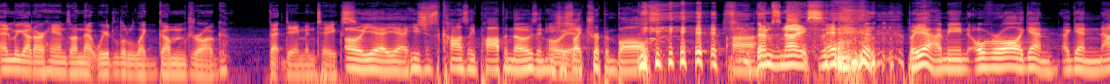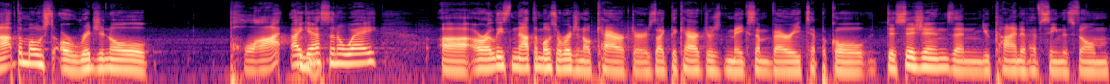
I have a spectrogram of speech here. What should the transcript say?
And we got our hands on that weird little like gum drug that Damon takes. Oh yeah, yeah. He's just constantly popping those, and he's Oh, just yeah. like tripping balls. Them's nice. but yeah, I mean, overall, again, again, not the most original plot, I guess, in a way, uh, or at least not the most original characters. Like the characters make some very typical decisions, and you kind of have seen this film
